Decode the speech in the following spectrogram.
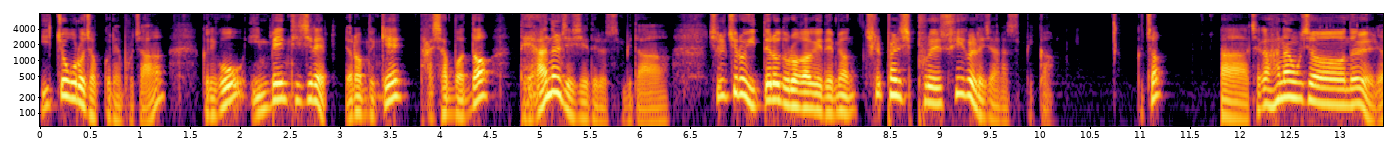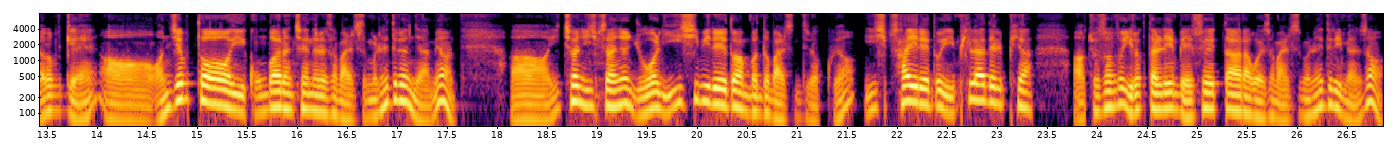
이쪽으로 접근해 보자. 그리고 인벤티지 랩 여러분들께 다시 한 번 더 대안을 제시해 드렸습니다. 실제로 이때로 돌아가게 되면 7, 80%의 수익을 내지 않았습니까? 그쵸? 자, 제가 하나오션을 여러분께 어, 언제부터 이 공부하는 채널에서 말씀을 해드렸냐면 어, 2024년 6월 20일에도 한 번 더 말씀드렸고요. 24일에도 이 필라델피아 어, 조선소 1억 달러에 매수했다라고 해서 말씀을 해드리면서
